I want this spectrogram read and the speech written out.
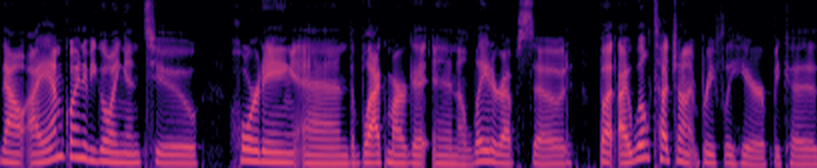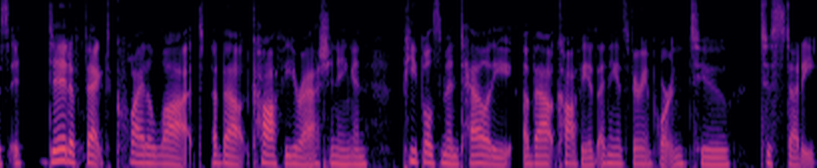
Now, I am going to be going into hoarding and the black market in a later episode, but I will touch on it briefly here because it did affect quite a lot about coffee rationing and people's mentality about coffee. I think it's very important to to study.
